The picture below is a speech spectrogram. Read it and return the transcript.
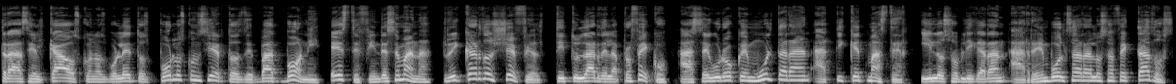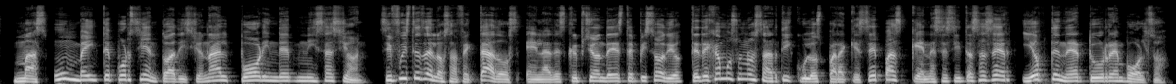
tras el caos con los boletos por los conciertos de Bad Bunny este fin de semana, Ricardo Sheffield, titular de la Profeco, aseguró que multarán a Ticketmaster y los obligarán a reembolsar a los afectados, más un 20% adicional por indemnización. Si fuiste de los afectados, en la descripción de este episodio te dejamos unos artículos para que sepas qué necesitas hacer y obtener tu reembolso.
